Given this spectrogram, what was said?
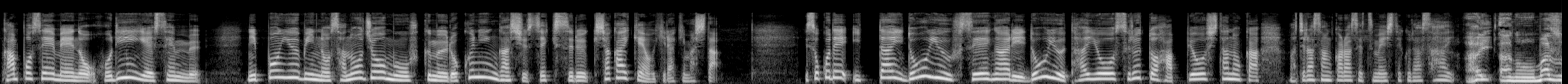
かんぽ生命の堀家専務、日本郵便の佐野常務を含む6人が出席する記者会見を開きました。そこで一体どういう不正があり、どういう対応をすると発表したのか、町田さんから説明してください。はい、あの、まず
